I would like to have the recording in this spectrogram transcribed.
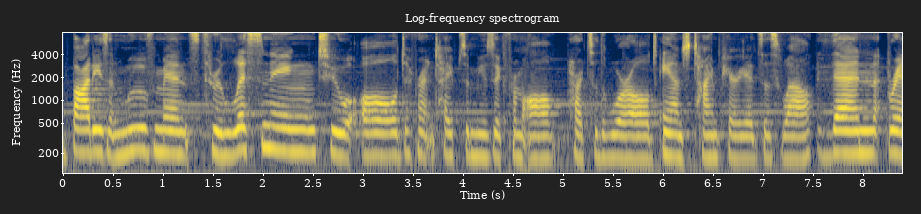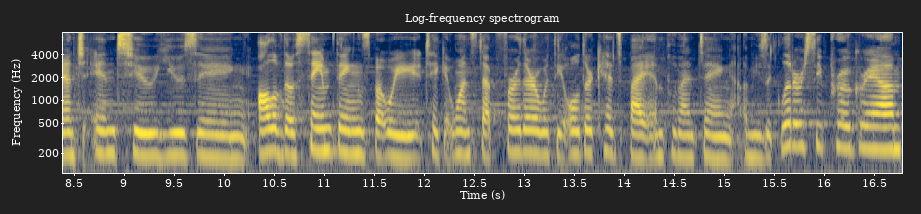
bodies and movements through listening to all different types of music from all parts of the world and time periods as well. Then branch into using all of those same things, but we take it one step further with the older kids by implementing a music literacy program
